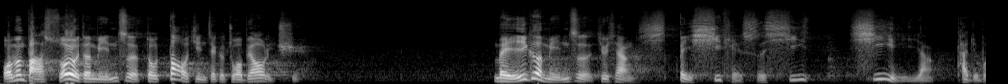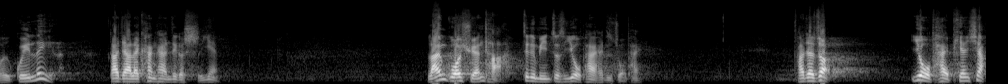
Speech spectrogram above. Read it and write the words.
我们把所有的名字都倒进这个坐标里去，每一个名字就像被吸铁石吸吸引一样，它就不会归类了。大家来看看这个实验。南国玄塔这个名字是右派还是左派？它在这儿，右派偏下。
